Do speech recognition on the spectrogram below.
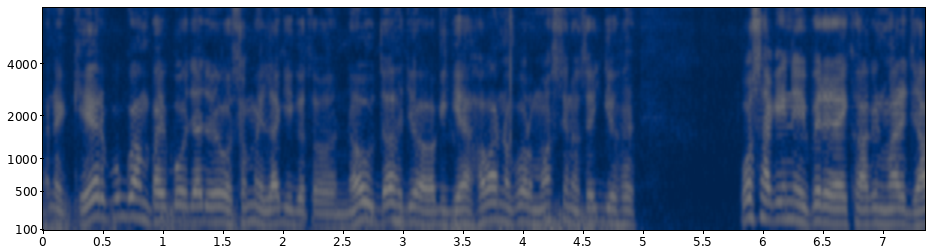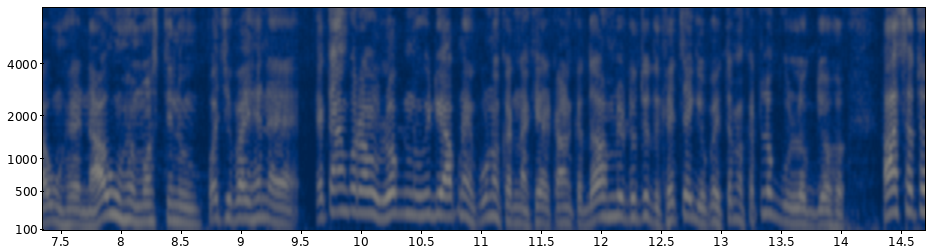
અને ઘેર પૂગવામાં ભાઈ બહુ જાજો એવો સમય લાગી ગયો નવ, દસ જેવા વાગી ગયા. હવાનો પોર મસ્તીનો થઈ ગયો છે. પોશાક એને પહેરી રાખ્યો આગળ મારે જવું છે, નાવું છે મસ્તીનું. પછી ભાઈ હે ને, એક કામ કરો બ્લોગનું વીડિયો આપણે પૂર્ણ કરી નાખીએ કારણ કે દસ મિનિટ સુધી તો ખેંચાઈ ગયું. ભાઈ, તમે કેટલો બ્લોગ જોહો આ સાથે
